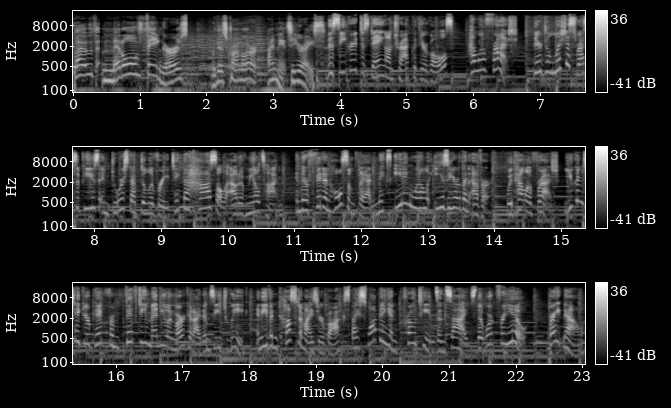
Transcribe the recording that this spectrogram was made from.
both middle fingers. With this crime alert, I'm Nancy Grace. The secret to staying on track with your goals? HelloFresh. Their delicious recipes and doorstep delivery take the hassle out of mealtime, and their fit and wholesome plan makes eating well easier than ever. With HelloFresh, you can take your pick from 50 menu and market items each week, and even customize your box by swapping in proteins and sides that work for you. Right now,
